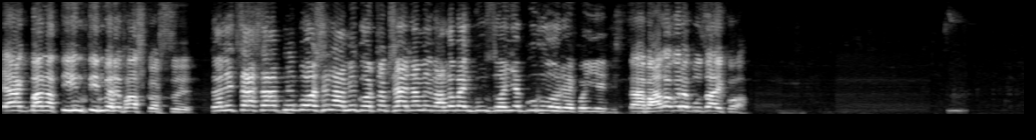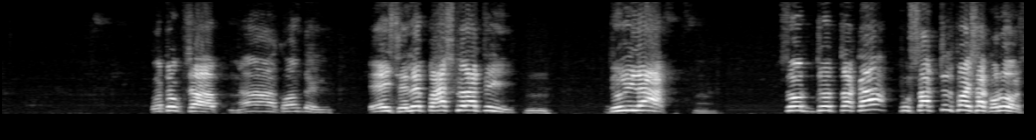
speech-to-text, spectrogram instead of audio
একবার না তিন তিনবারে পাস করছে। তাহলে চাষা আপনি বসেন আমি ঘটক সাহেব আমি ভালো ভাই বুঝ হইয়া গুরু ওরে কইয়ে দিচ্ছি তা ভালো করে বুঝাই ক। ঘটক সাহেব না কোন দেখি এই ছেলে পাস করাতে হুম, দুই লাখ। হুম। চোদ্দ টাকা পঁচাত্তর পয়সা খরচ।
